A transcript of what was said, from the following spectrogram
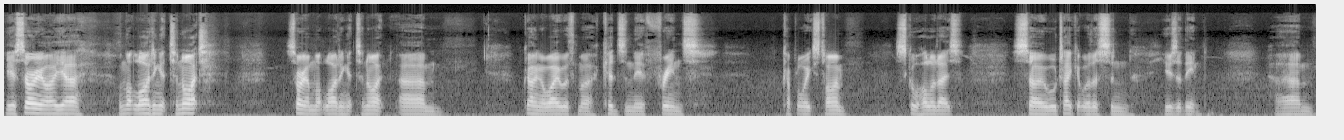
Yeah, sorry I, uh, I'm not lighting it tonight. Sorry I'm not lighting it tonight. Um, going away with my kids and their friends. A couple of weeks time school holidays. So we'll take it with us and use it then. Um,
